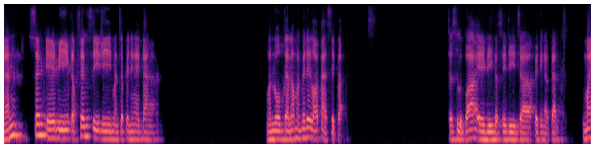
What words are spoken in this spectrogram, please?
งั้นเส้น AB กับเส้น CD มันจะเป็นยังไงกัน มันรวมกันแล้วมันไม่ได้ร้อยแปดสิบอะ จะสรุปว่า AB กับ CD จะเป็นยังไงกัน ไม่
